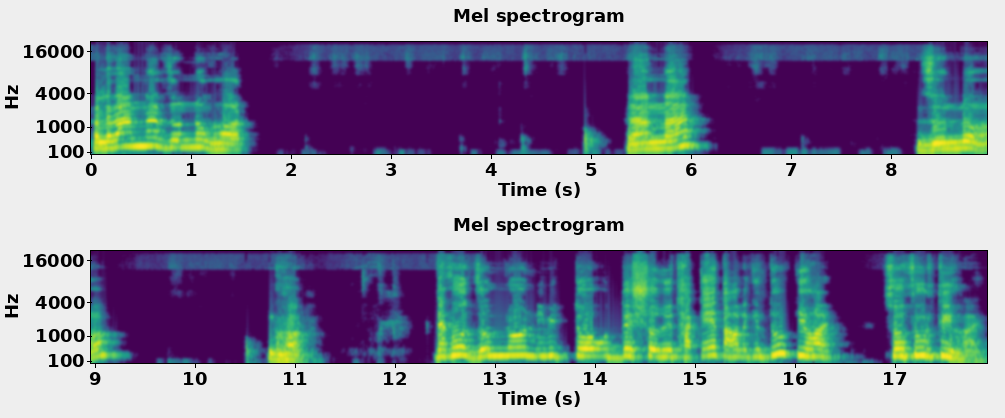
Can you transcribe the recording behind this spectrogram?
তাহলে রান্নার জন্য ঘর। রান্নার জন্য ঘর। দেখো, জন্য নিমিত্ত উদ্দেশ্য যদি থাকে, তাহলে কিন্তু কি হয়? চতুর্থী হয়।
